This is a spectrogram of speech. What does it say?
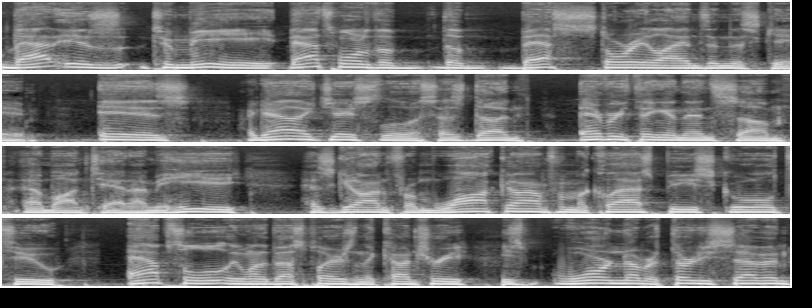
that is to me that's one of the the best storylines in this game is a guy like Jace Lewis has done everything and then some at Montana. I mean, he has gone from walk on from a Class B school to absolutely one of the best players in the country. He's worn number 37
